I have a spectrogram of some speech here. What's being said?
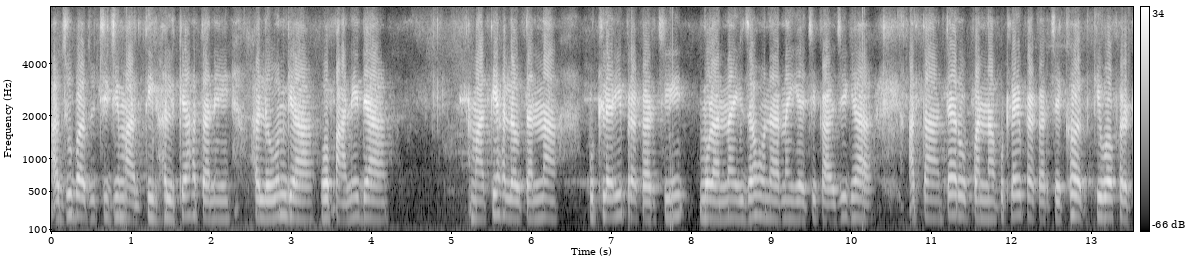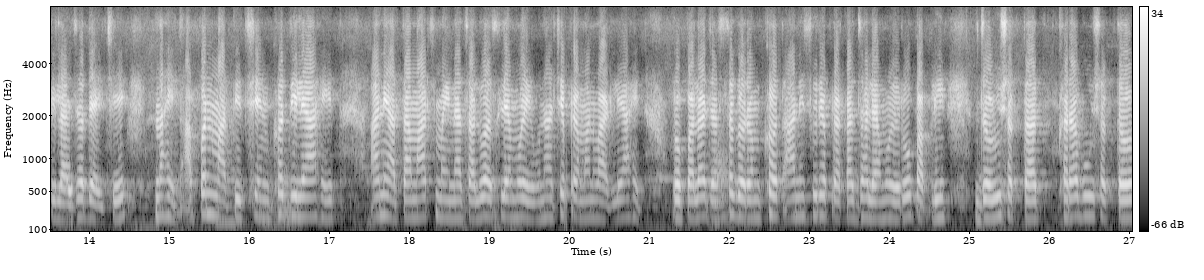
आजूबाजूची जी माती हलक्या हाताने हलवून घ्या व पाणी द्या. माती हलवताना कुठल्याही प्रकारची मुळांना इजा होणार नाही याची काळजी घ्या. आता त्या रोपांना कुठल्याही प्रकारचे खत किंवा फर्टिलायझर द्यायचे नाहीत. आपण मातीत शेणखत दिले आहेत. आणि आता मार्च महिना चालू असल्यामुळे उन्हाचे प्रमाण वाढले आहे. रोपाला जास्त गरम खत आणि सूर्यप्रकाश झाल्यामुळे रोप आपली जळू शकतात खराब होऊ शकतं.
